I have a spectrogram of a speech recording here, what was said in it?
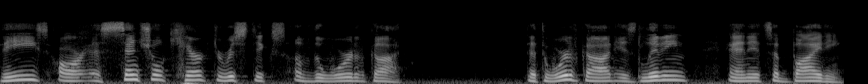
These are essential characteristics of the Word of God. That the Word of God is living and it's abiding.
